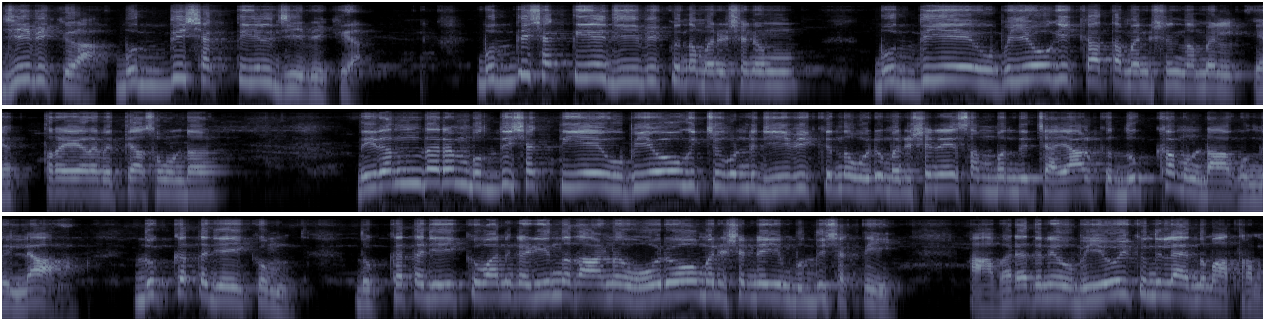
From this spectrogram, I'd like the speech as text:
ജീവിക്കുക. ബുദ്ധിശക്തിയിൽ ജീവിക്കുക. ബുദ്ധിശക്തിയിൽ ജീവിക്കുന്ന മനുഷ്യനും ബുദ്ധിയെ ഉപയോഗിക്കാത്ത മനുഷ്യനും തമ്മിൽ എത്രയേറെ വ്യത്യാസമുണ്ട്? നിരന്തരം ബുദ്ധിശക്തിയെ ഉപയോഗിച്ചുകൊണ്ട് ജീവിക്കുന്ന ഒരു മനുഷ്യനെ സംബന്ധിച്ച് അയാൾക്ക് ദുഃഖമുണ്ടാകുന്നില്ല. ദുഃഖത്തെ ജയിക്കും. ദുഃഖത്തെ ജയിക്കുവാൻ കഴിയുന്നതാണ് ഓരോ മനുഷ്യന്റെയും ബുദ്ധിശക്തി. അവരതിനെ ഉപയോഗിക്കുന്നില്ല എന്ന് മാത്രം.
